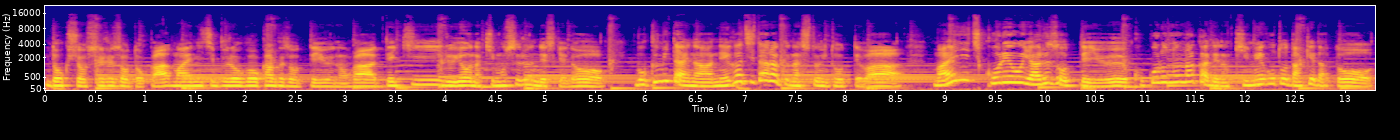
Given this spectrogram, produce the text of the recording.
読書するぞとか毎日ブログを書くぞっていうのができるような気もするんですけど僕みたいなネガ自堕落な人にとっては毎日これをやるぞっていう心の中での決め事だけだと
